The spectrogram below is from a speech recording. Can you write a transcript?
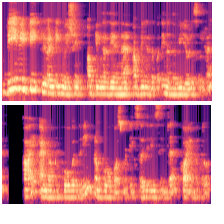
டிவிடி ப்ரிவென்டிங் மெஷின் அப்படிங்கிறது என்ன? அப்படிங்கிறத பற்றி நான் இந்த வீடியோவில் சொல்கிறேன் hi I'm doctor Govardhani from Go cosmetic surgery centre Coimbatore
